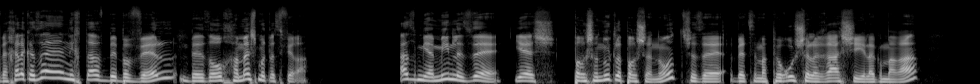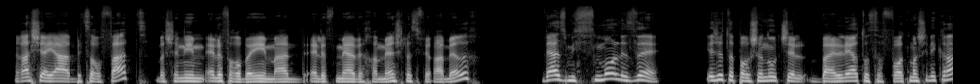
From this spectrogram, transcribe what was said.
והחלק הזה נכתב בבבל באזור 500 לספירה. אז מימין לזה יש פרשנות לפרשנות, שזה בעצם הפירוש של רש"י לגמרא. רש"י היה בצרפת בשנים 1040 עד 1105 לספירה בערך. ואז משמאל לזה יש את הפרשנות של בעלי התוספות, מה שנקרא,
